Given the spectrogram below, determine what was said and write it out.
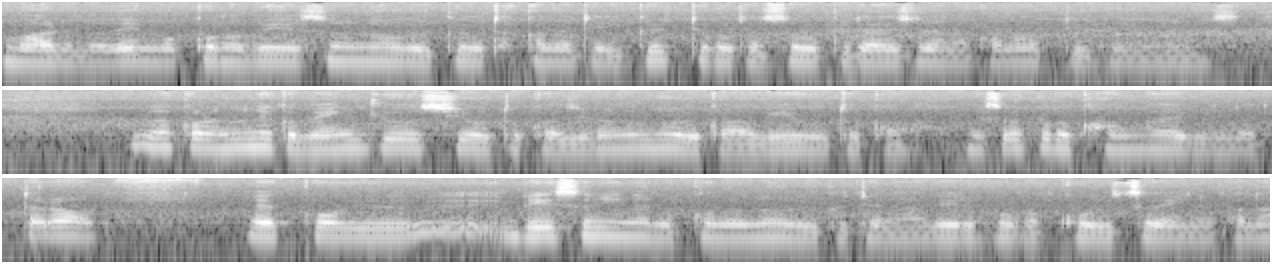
もあるので、まあ、このベースの能力を高めていくってことはすごく大事なのかなというふうに思います。だから何か勉強しようとか自分の能力を上げようとか、ま、そういうことを考えるんだったらえこういうベースになるこの能力っていうのを上げる方が効率がいいのかな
